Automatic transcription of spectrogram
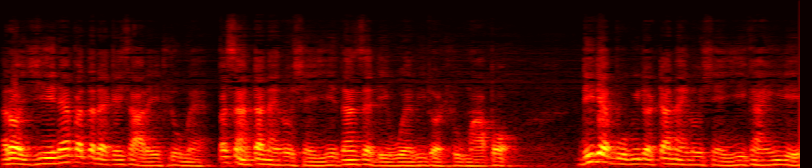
အဲ့တော့ရေနဲ့ပတ်သက်တဲ့ကိစ္စတွေလှူမယ်ပတ်စံတက်နိုင်လို့ရှိရင်ရေတန်းဆက်တွေဝယ်ပြီးတော့လှူမှာပေါ့ဒီတက်ပို့ပြီးတော့တက်နိုင်လို့ရှိရင်ရေကန်ကြီးတွေ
